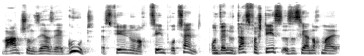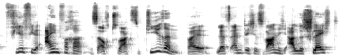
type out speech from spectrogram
waren schon sehr, sehr gut. Es fehlen nur noch 10%. Und wenn du das verstehst, ist es ja nochmal viel, viel einfacher, es auch zu akzeptieren, weil letztendlich es war nicht alles schlecht,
